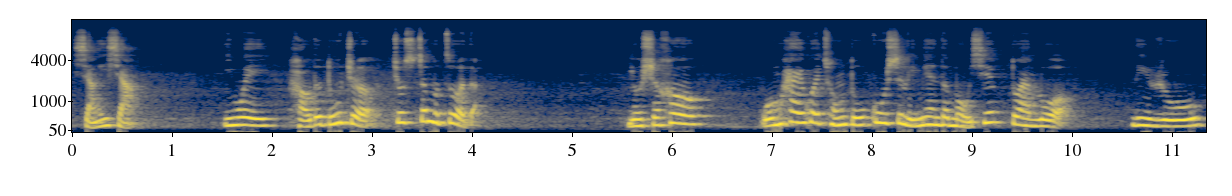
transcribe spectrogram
想一想，因为好的读者就是这么做的。有时候，我们还会重读故事里面的某些段落，例如，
